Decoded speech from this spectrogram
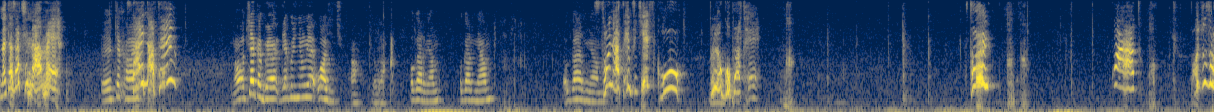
No to zaczynamy. Y, Czekaj. Staj na tym. No czekaj, bo ja jakoś nie umiem łazić. A, dobra. Ogarniam. Ogarniam. Ogarniam. Stój na tym przycisku. Tyle głupoty. Stój. Kład. O, co za...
